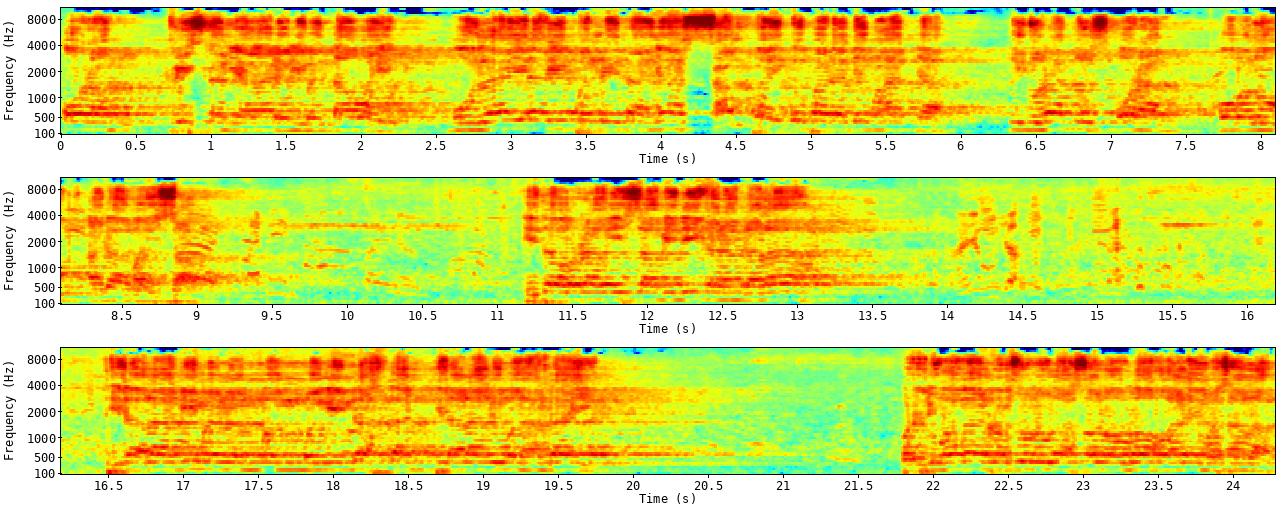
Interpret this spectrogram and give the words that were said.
orang Kristen yang ada di Mentawai. Mulai dari pendetanya sampai kepada jemaatnya 700 orang memeluk agama Islam. Kita orang Islam ini kadang-kadang tidak lagi mengindahkan tidak lagi menghargai perjuangan Rasulullah Sallallahu Alaihi Wasallam.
